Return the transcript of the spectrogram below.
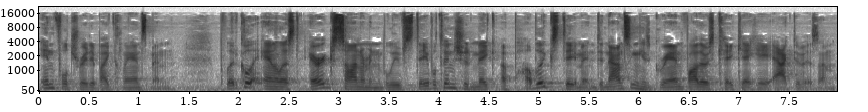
infiltrated by Klansmen. Political analyst Eric Sondermann believes Stapleton should make a public statement denouncing his grandfather's KKK activism,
